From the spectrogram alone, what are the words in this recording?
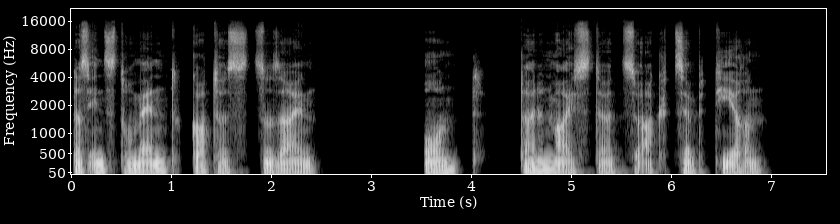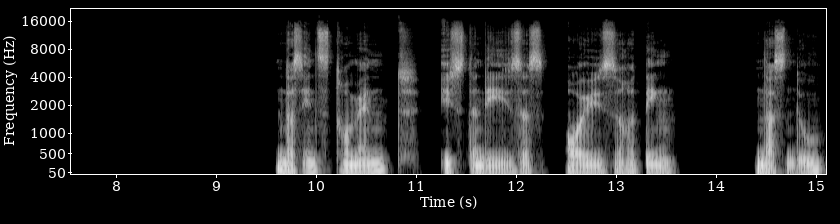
das Instrument Gottes zu sein und deinen Meister zu akzeptieren. Das Instrument ist dieses äußere Ding, das du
